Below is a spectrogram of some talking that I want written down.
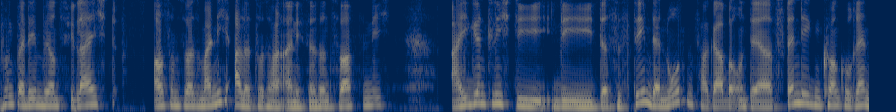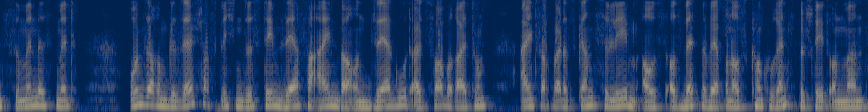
Punkt, bei dem wir uns vielleicht ausnahmsweise mal nicht alle total einig sind. Und zwar finde ich eigentlich die, die, das System der Notenvergabe und der ständigen Konkurrenz, zumindest mit unserem gesellschaftlichen System, sehr vereinbar und sehr gut als Vorbereitung. Einfach weil das ganze Leben aus, aus Wettbewerb und aus Konkurrenz besteht und man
